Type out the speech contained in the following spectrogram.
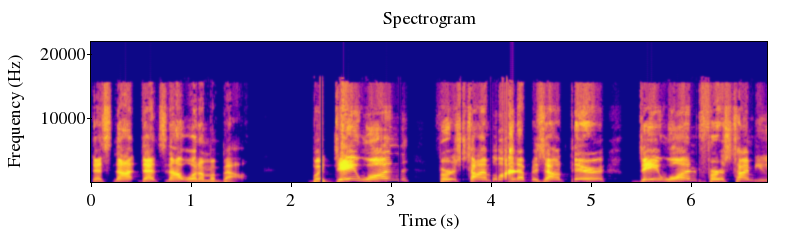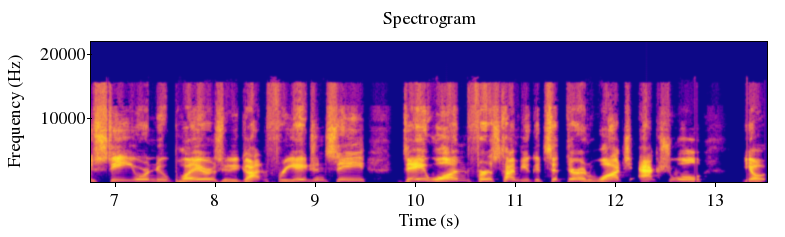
That's not that's not what I'm about. But day one, first time lineup is out there. Day one, first time you see your new players who you got in free agency. Day one, first time you could sit there and watch actual, you know,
